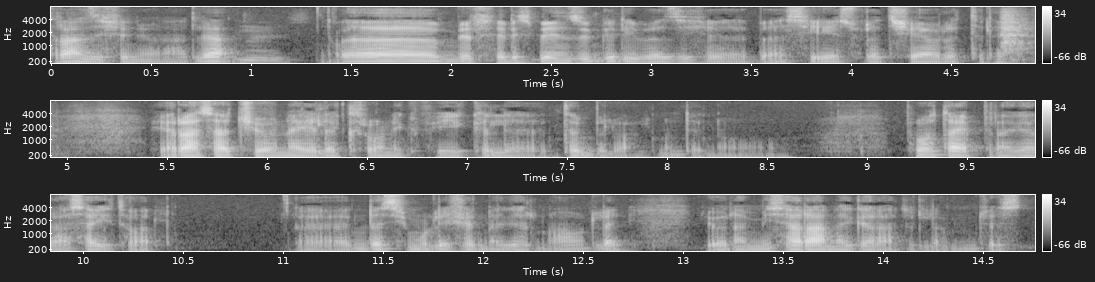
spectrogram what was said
transition ይሆናል Mercedes Benz እንግዲህ በዚህ በ CES 2022 ላይ የራሳቸው የሆነ electronic vehicle እንትን ብለዋል። ምንድነው? prototype ነገር አሳይተዋል። እንደ simulation ነገር ነው አሁን ላይ። የሆነ የሚሰራ ነገር አይደለም። just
